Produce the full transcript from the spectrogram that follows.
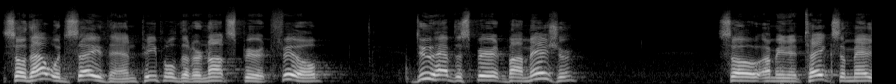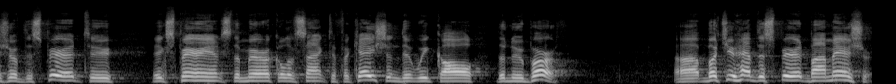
So that would say then, people that are not spirit filled do have the Spirit by measure. So, I mean, it takes a measure of the Spirit to experience the miracle of sanctification that we call the new birth. Uh, but you have the Spirit by measure.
